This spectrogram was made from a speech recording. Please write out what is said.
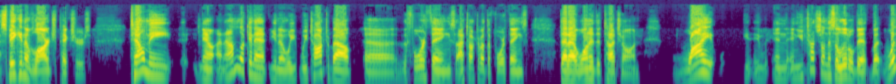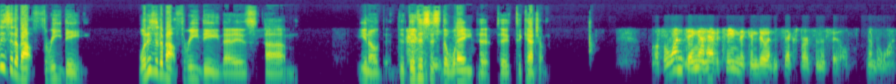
speaking of large pictures, tell me now, and I'm looking at, you know, we we talked about uh, the four things. I talked about the four things that I wanted to touch on. Why? And and you touched on this a little bit, but what is it about 3D? what is it about 3D that is, um, you know, th- th- this is the way to, to, to catch them? Well, for one thing, I have a team that can do it, and it's experts in the field. Number one.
